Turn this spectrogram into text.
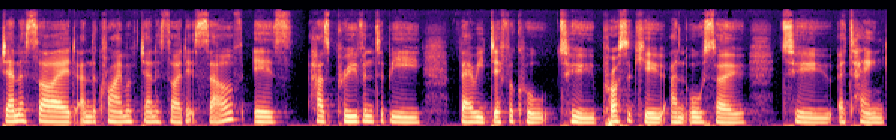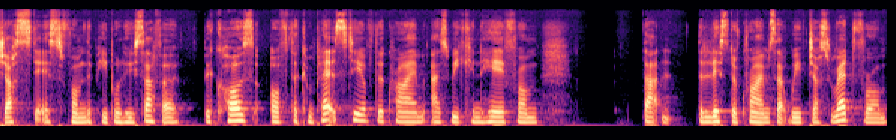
genocide and the crime of genocide itself is has proven to be very difficult to prosecute and also to attain justice from the people who suffer because of the complexity of the crime as we can hear from that the list of crimes that we've just read from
